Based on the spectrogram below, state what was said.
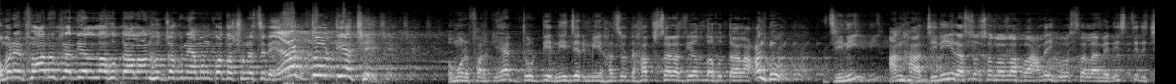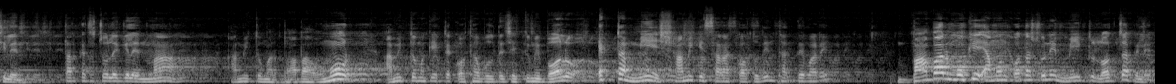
ওমরে ফারুক রাজি আল্লাহ তালানহু যখন এমন কথা শুনেছেন, এক দিয়েছে। ওমর ফারুক এক দৌড় দিয়ে নিজের মেয়ে হজরত হাফসা রাজি আল্লাহ আনহু, যিনি আনহা, যিনি রাসুল সাল্লাহ আলহি ওসাল্লামের স্ত্রী ছিলেন, তার কাছে চলে গেলেন, মা, আমি তোমার বাবা ওমর, আমি তোমাকে একটা কথা বলতে চাই, তুমি বলো, একটা মেয়ে স্বামীকে সারা কতদিন থাকতে পারে? বাবার মুখে এমন কথা শুনে মেয়ে একটু লজ্জা পেলেন।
